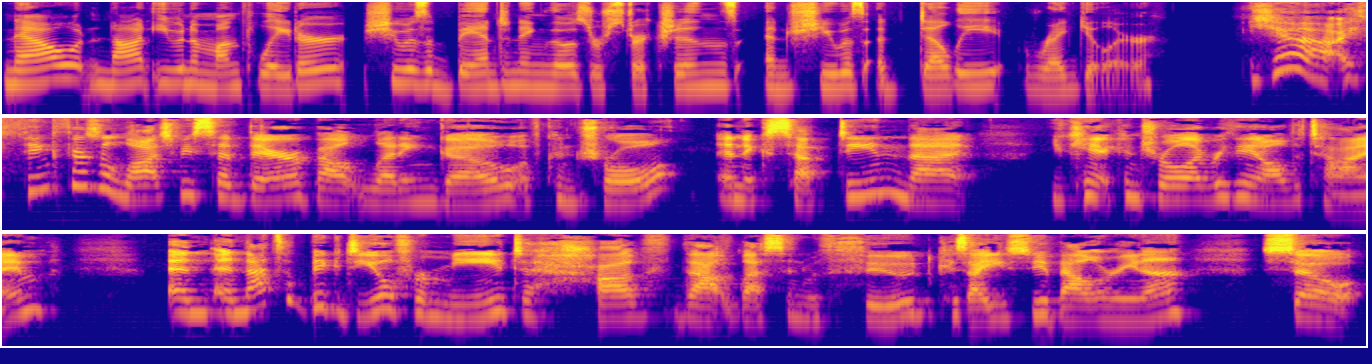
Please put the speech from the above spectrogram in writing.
Now, not even a month later, she was abandoning those restrictions and she was a deli regular. Yeah, I think there's a lot to be said there about letting go of control and accepting that you can't control everything all the time. And and that's a big deal for me to have that lesson with food because I used to be a ballerina. So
